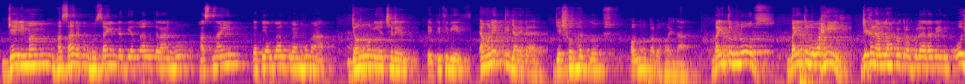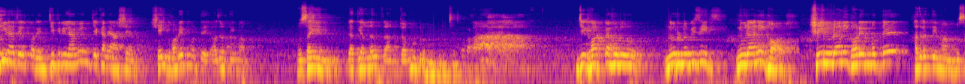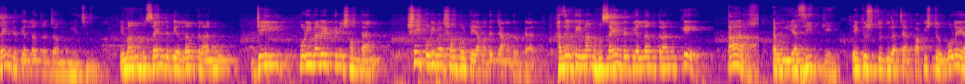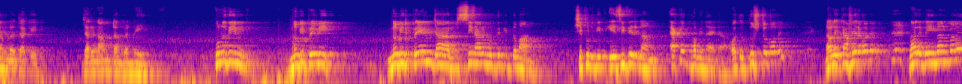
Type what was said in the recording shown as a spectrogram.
যে ইমাম হাসান এবং হুসাইন রদি আল্লাহ তালহু হাসনাইন রদি আল্লাহ তালহুমা জন্ম নিয়েছিলেন এই পৃথিবীর এমন একটি জায়গায় যে সৌভাগ্য অন্য কারও হয় না। বাইতুল নূর, বাইতুল ওয়াহি, যেখানে আল্লাহ পাক রব্বুল আলমিন ওহি নাজিল করেন, জিবরিল আমিন যেখানে আসেন, সেই ঘরের মধ্যে হজরত ইমাম হুসাইন রাদি আল্লাহ জন্মগ্রহণ করেছেন। যে ঘরটা হলো নূর নবীজির নুরানি ঘর। সেই নুরানি ঘরের মধ্যে হজরত ইমাম হুসাইন রদি আল্লাহ জন্ম নিয়েছেন। ইমাম হুসাইন রদি আল্লাহ তালু যেই পরিবারের তিনি সন্তান, সেই পরিবার সম্পর্কে আমাদের জানা দরকার। হজরত ইমাম হুসাইন রদি আল্লাহ তালু কে? তার এবং ইয়াজিদকে এই দুষ্ট দুরাচার পাপিষ্ট বলে আমরা যাকে, যার নামটা আমরা নেই। কোনোদিন নবী প্রেমিক, নবীর প্রেম যার সিনার মধ্যে বিদ্যমান, সে কোনোদিন এজিদের নাম এককভাবে নেয় না। হয়তো দুষ্ট বলে, নাহলে কাফের বলে, নাহলে বেঈমান বলে,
